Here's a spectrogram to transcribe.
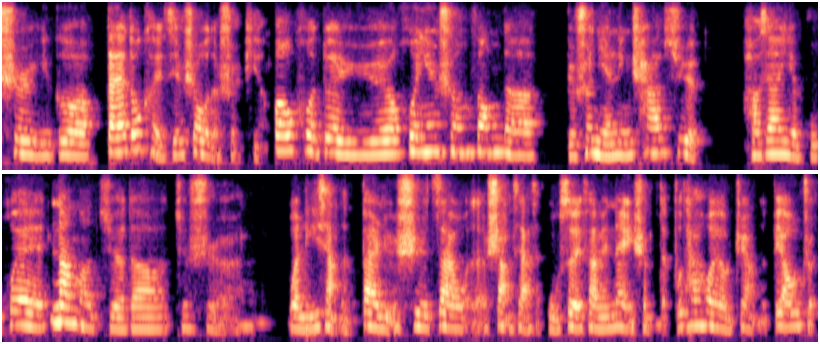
是一个大家都可以接受的水平，包括对于婚姻双方的，比如说年龄差距，好像也不会那么觉得，就是我理想的伴侣是在我的上下五岁范围内什么的，不太会有这样的标准。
